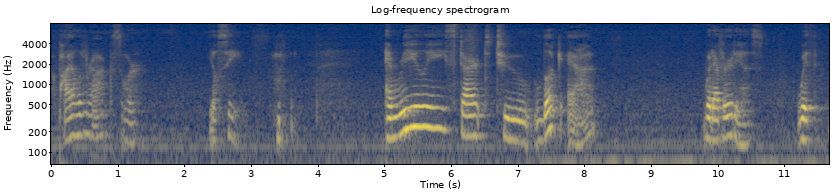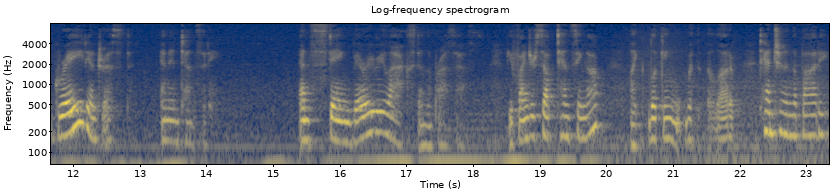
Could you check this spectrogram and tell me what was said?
a pile of rocks, or you'll see. and really start to look at whatever it is with great interest and intensity and staying very relaxed in the process. If you find yourself tensing up, like looking with a lot of tension in the body,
